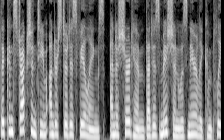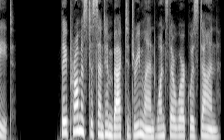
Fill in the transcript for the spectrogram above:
The construction team understood his feelings and assured him that his mission was nearly complete. They promised to send him back to Dreamland once their work was done.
